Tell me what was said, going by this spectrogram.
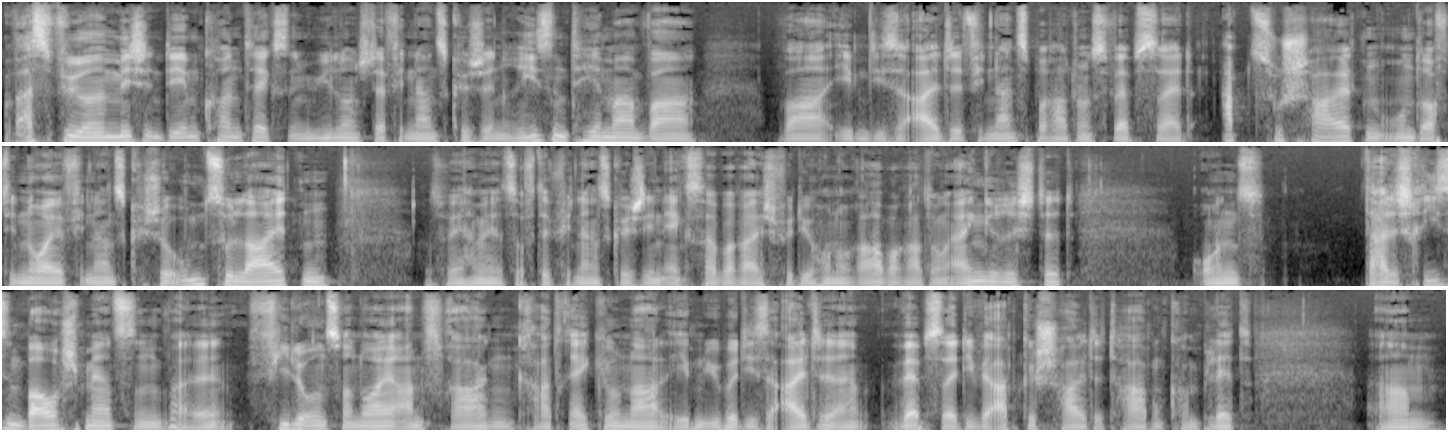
Was für mich in dem Kontext im Relaunch der Finanzküche ein Riesenthema war, war eben diese alte Finanzberatungswebsite abzuschalten und auf die neue Finanzküche umzuleiten. Also wir haben jetzt auf der Finanzküche den Extrabereich für die Honorarberatung eingerichtet und da hatte ich Riesenbauchschmerzen, weil viele unserer neue Anfragen, gerade regional, eben über diese alte Website, die wir abgeschaltet haben, komplett ähm,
